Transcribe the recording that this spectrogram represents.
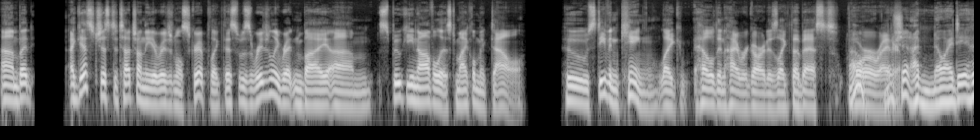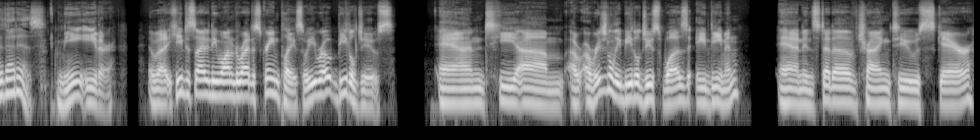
Um but I guess just to touch on the original script, like this was originally written by um spooky novelist Michael McDowell, who Stephen King like held in high regard as like the best horror writer. Oh shit! I have no idea who that is. Me either. But he decided he wanted to write a screenplay, so he wrote Beetlejuice. And he um originally Beetlejuice was a demon, and instead of trying to scare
